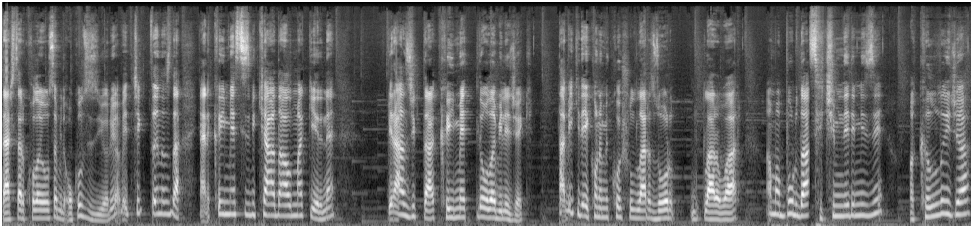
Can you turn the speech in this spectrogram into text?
Dersler kolay olsa bile okul sizi yoruyor ve çıktığınızda yani kıymetsiz bir kağıdı almak yerine birazcık daha kıymetli olabilecek. Tabii ki de ekonomik koşullar, zorluklar var. Ama burada seçimlerimizi akıllıca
